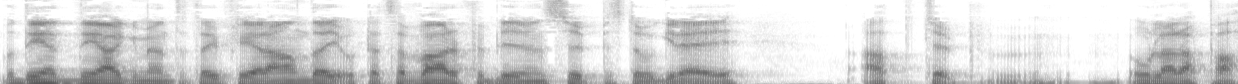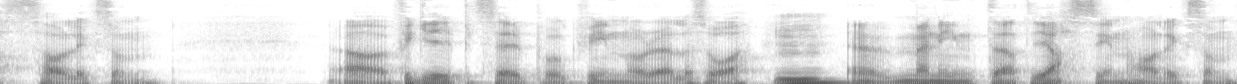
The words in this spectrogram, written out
och det, det argumentet har ju flera andra gjort. Att så här, varför blir det en superstor grej att typ Ola Rapace har liksom ja, förgripit sig på kvinnor eller så. mm, Eh, Men inte att Yasin har liksom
